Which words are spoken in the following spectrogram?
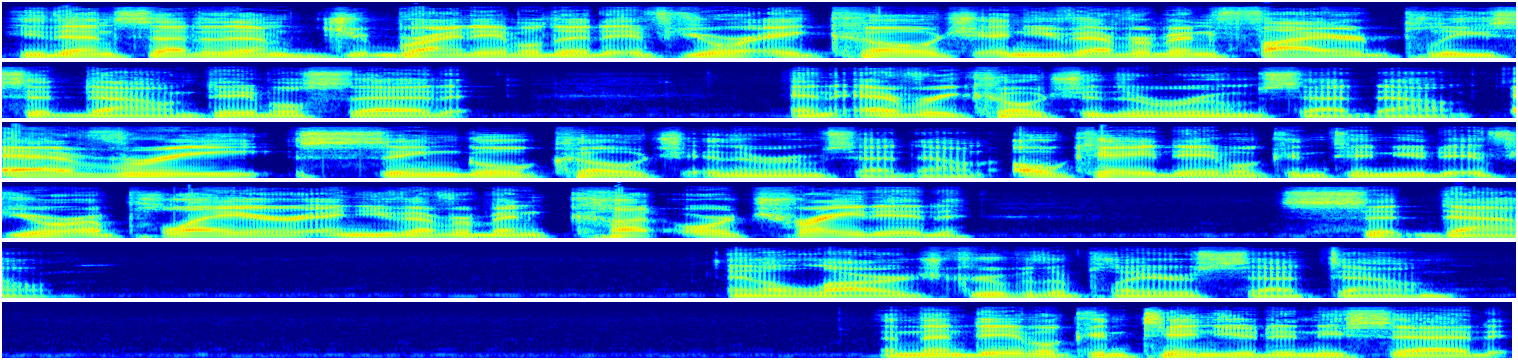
He then said to them, Brian Daboll did, if you're a coach and you've ever been fired, please sit down. Daboll said, and every coach in the room sat down. Every single coach in the room sat down. Okay, Daboll continued, if you're a player and you've ever been cut or traded, sit down. And a large group of the players sat down. And then Daboll continued and he said,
